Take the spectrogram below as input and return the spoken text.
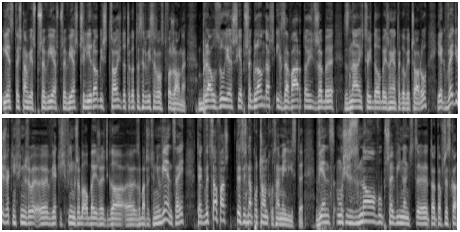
jesteś tam, wiesz, przewijasz, przewijasz, czyli robisz coś, do czego te serwisy są stworzone. Brauzujesz je, przeglądasz ich zawartość, żeby znaleźć coś do obejrzenia tego wieczoru. Jak wejdziesz w jakiś film, żeby, w jakiś film, żeby obejrzeć go, e, zobaczyć o nim więcej, to jak wycofasz, to jesteś na początku samej listy. Więc musisz znowu przewinąć e, to, to wszystko.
